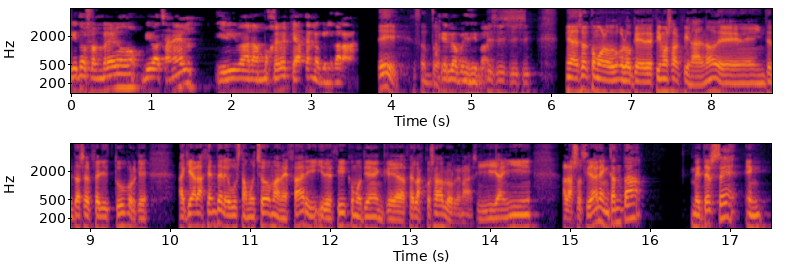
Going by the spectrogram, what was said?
quito sombrero, viva Chanel y viva las mujeres que hacen lo que les da la gana, Sí, exacto. que es lo principal. Sí, sí, sí, sí. Mira, eso es como lo, lo que decimos al final, ¿no? De intenta ser feliz tú, porque aquí a la gente le gusta mucho manejar y, y decir cómo tienen que hacer las cosas los demás. Y ahí a la sociedad le encanta meterse en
